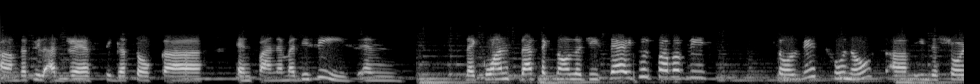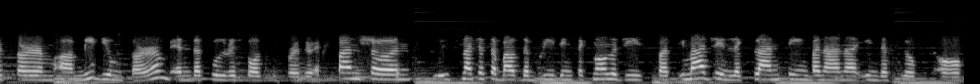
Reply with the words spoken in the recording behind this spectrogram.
um, that will address sigatoka and Panama disease. And like once that technology is there, it will probably solve it. Who knows? Um, in the short term, uh, medium term, and that will result to further expansion. It's not just about the breeding technologies, but imagine like planting banana in the slopes of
